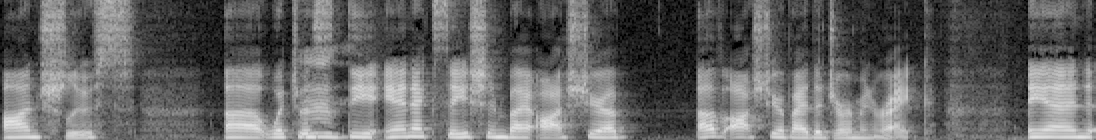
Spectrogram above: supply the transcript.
Anschluss, uh, which was the annexation by Austria of Austria by the German Reich. And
